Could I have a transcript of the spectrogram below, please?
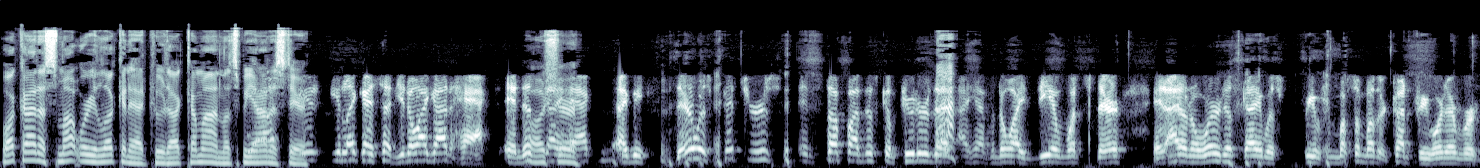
what kind of smut were you looking at, Kudak? Come on, let's be yeah, honest here. You, you, like I said, you know, I got hacked, and this oh, guy sure. hacked. I mean, there was pictures and stuff on this computer that I have no idea what's there, and I don't know where this guy was from some other country, whatever.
